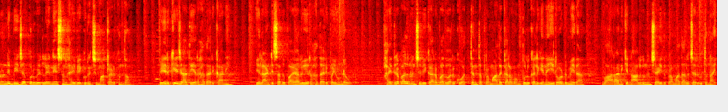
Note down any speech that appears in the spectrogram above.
నుండి బీజాపూర్ వెళ్ళే నేషనల్ హైవే గురించి మాట్లాడుకుందాం. పేరుకే జాతీయ రహదారి కానీ ఎలాంటి సదుపాయాలు ఈ రహదారిపై ఉండవు. హైదరాబాద్ నుంచి వికారాబాద్ వరకు అత్యంత ప్రమాదకర వంపులు కలిగిన ఈ రోడ్డు మీద వారానికి నాలుగు నుంచి ఐదు ప్రమాదాలు జరుగుతున్నాయి.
